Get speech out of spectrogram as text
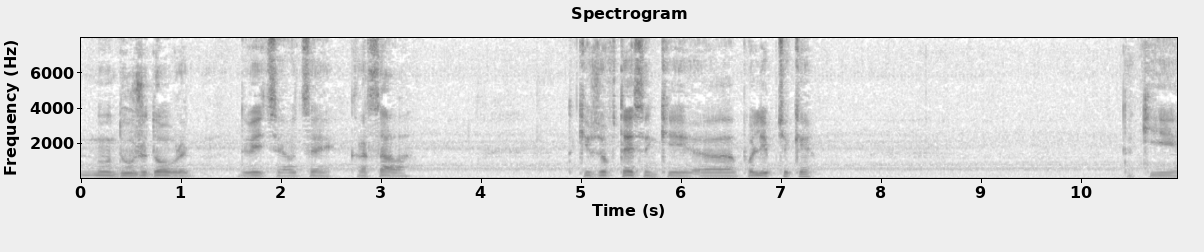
ну дуже добре. Дивіться, оцей красава. Такі жовтесенькі е, поліпчики. Такі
